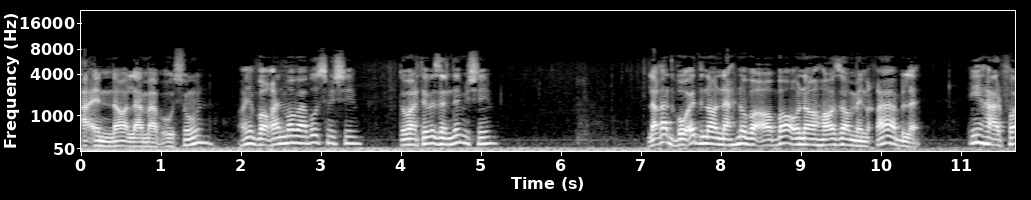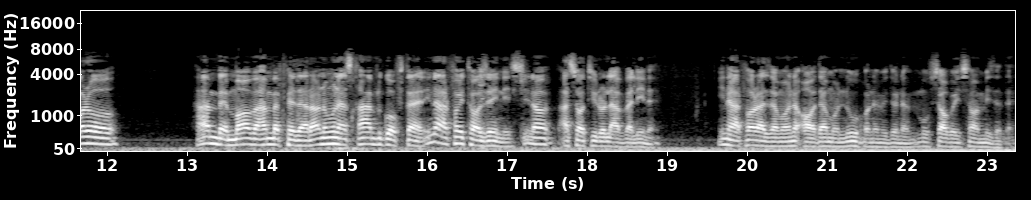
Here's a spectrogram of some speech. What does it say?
اعنا لمبعوسون آیا واقعا ما مبعوث میشیم؟ دو مرتبه زنده میشیم. لقد وعدنا نحن و آبا اونا هازا من قبل. این حرفا رو هم به ما و هم به پدرانمون از قبل گفتن. این حرفای تازه نیست. اینا اساطیر الاولینه. این حرفا رو از زمان آدم و نوح و نمی‌دونم موسی و عیسی می‌زدن.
